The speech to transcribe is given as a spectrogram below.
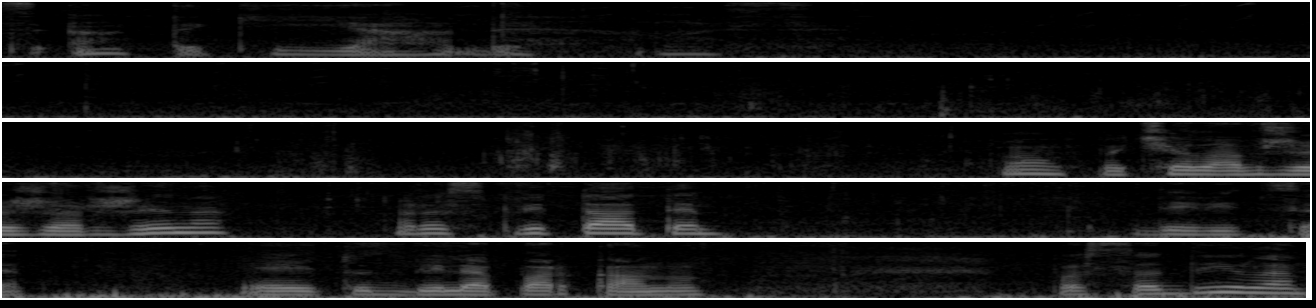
Ось такі ягоди. Ось. О, почала вже жоржина розквітати. Дивіться, я її тут біля паркану посадила,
